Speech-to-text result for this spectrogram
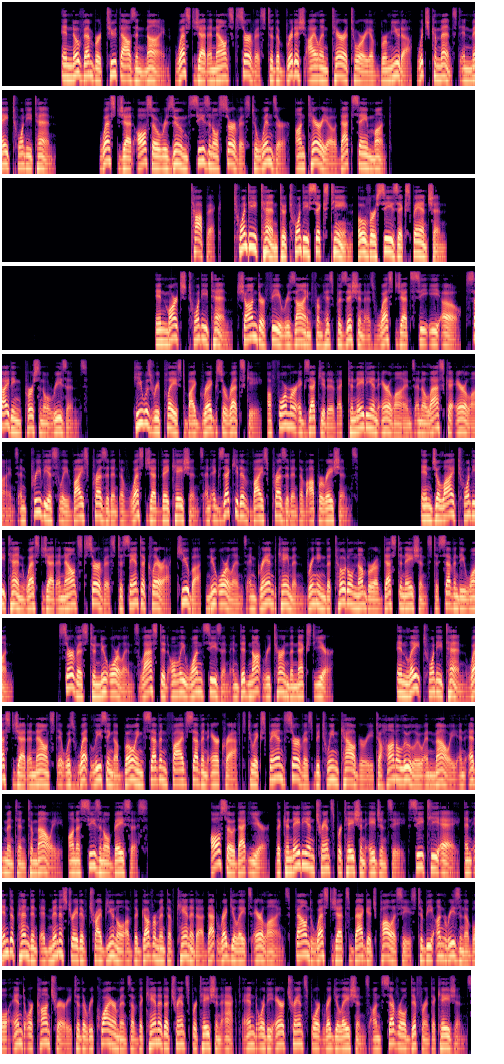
In November 2009, WestJet announced service to the British Island Territory of Bermuda, which commenced in May 2010. WestJet also resumed seasonal service to Windsor, Ontario that same month. Topic: 2010 to 2016 overseas expansion In March 2010, Sean Durfy resigned from his position as WestJet's CEO, citing personal reasons. He was replaced by Greg Saretsky, a former executive at Canadian Airlines and Alaska Airlines and previously vice president of WestJet Vacations and executive vice president of operations. In July 2010 WestJet announced service to Santa Clara, Cuba, New Orleans and Grand Cayman bringing the total number of destinations to 71. Service to New Orleans lasted only one season and did not return the next year. In late 2010 WestJet announced it was wet leasing a Boeing 757 aircraft to expand service between Calgary to Honolulu and Maui and Edmonton to Maui, on a seasonal basis. Also that year, the Canadian Transportation Agency (CTA), an independent administrative tribunal of the Government of Canada that regulates airlines, found WestJet's baggage policies to be unreasonable and or contrary to the requirements of the Canada Transportation Act and or the air transport regulations on several different occasions.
